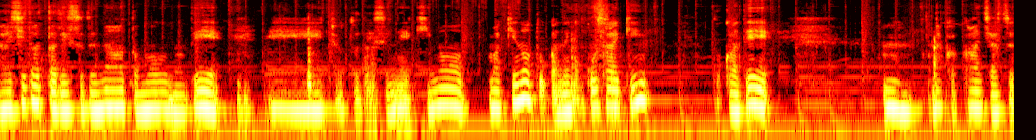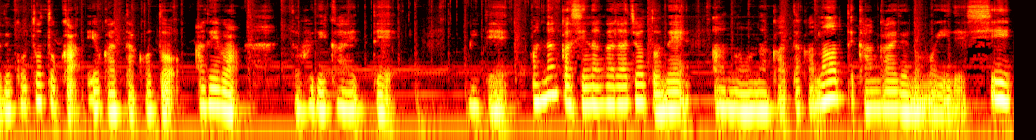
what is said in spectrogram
大事だったりするなと思うので、えー、ちょっとですね、昨日、まあ昨日とかね、ここ最近とかで、うん、なんか感謝することとか、良かったことあれば、振り返ってみて、まあ、なんかしながらちょっとね、あの、なんかあったかなって考えるのもいいですし、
